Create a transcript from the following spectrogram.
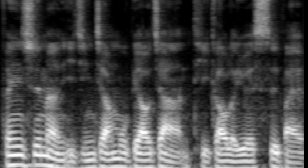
分析师们已经将目标价提高了约四百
